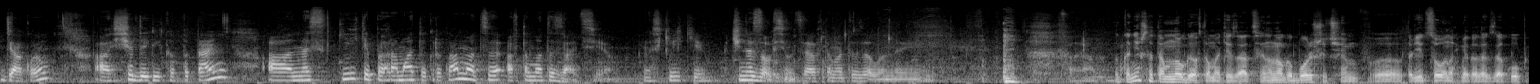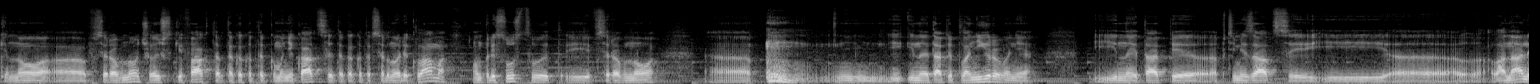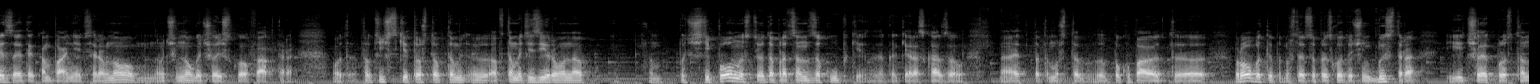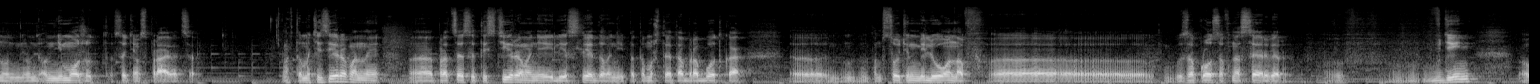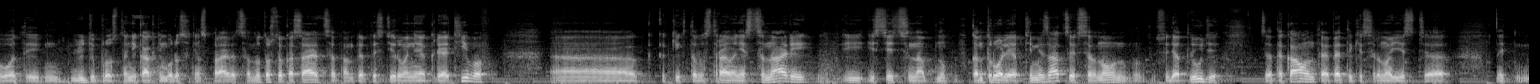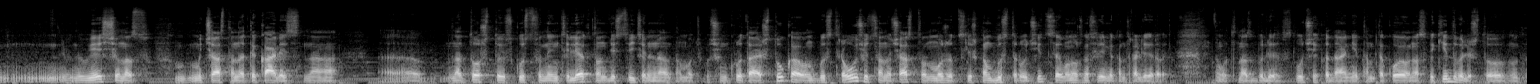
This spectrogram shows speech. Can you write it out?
Дякую. А ще декілька питань. А наскільки програматик реклама це автоматизація? Наскільки чи не зовсім це автоматизований програма? Ну, конечно, там много автоматизации, намного больше, чем в традиционных методах закупки, но э, все равно человеческий фактор, так как это коммуникации, так как это все равно реклама, он присутствует и все равно э, и, и на этапе планирования, и на этапе оптимизации и э, анализа этой компании все равно очень много человеческого фактора. Вот, фактически то, что автоматизировано там, почти полностью это процент закупки, как я рассказывал. Это потому что покупают э, роботы, потому что это все происходит очень быстро, и человек просто ну, он не может с этим справиться. Автоматизированные э, процессы тестирования или исследований, потому что это обработка там, сотен миллионов запросов на сервер в день, вот, и люди просто никак не могут с этим справиться. Но то, что касается там, тестирования креативов, Э, каких-то выстраивания сценарий и, естественно, ну, в контроле и оптимизации все равно ну, сидят люди, сидят аккаунты, опять-таки все равно есть э, вещи. У нас мы часто натыкались на э, на то, что искусственный интеллект, он действительно там, очень крутая штука, он быстро учится, но часто он может слишком быстро учиться, его нужно все время контролировать. Вот у нас были случаи, когда они там такое у нас выкидывали, что ну,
